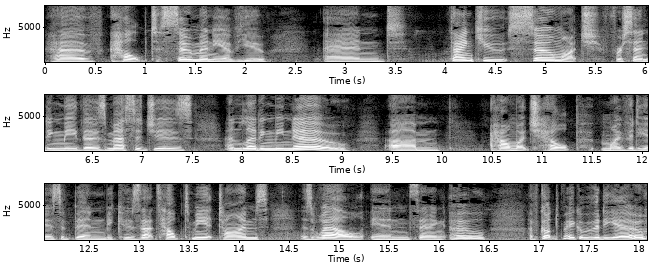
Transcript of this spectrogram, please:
have helped so many of you. And thank you so much for sending me those messages and letting me know um, how much help my videos have been because that's helped me at times as well in saying, oh, I've got to make a video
